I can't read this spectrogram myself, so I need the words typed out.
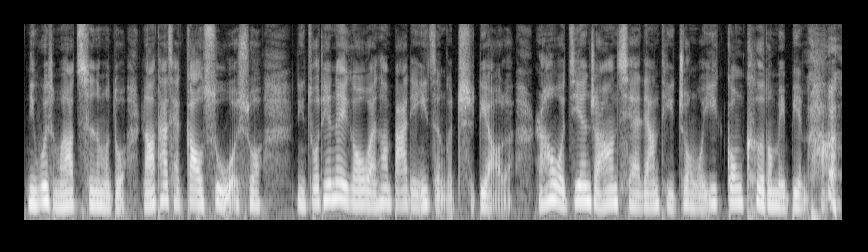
你为什么要吃那么多？然后他才告诉我说，你昨天那个我晚上八点一整个吃掉了。然后我今天早上起来量体重，我一公克都没变胖。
